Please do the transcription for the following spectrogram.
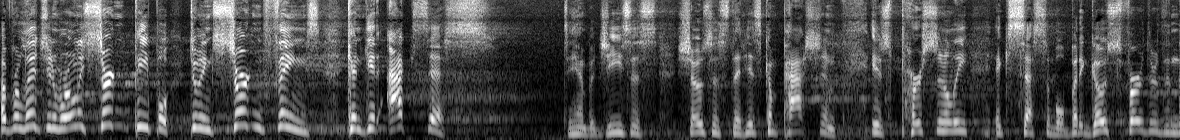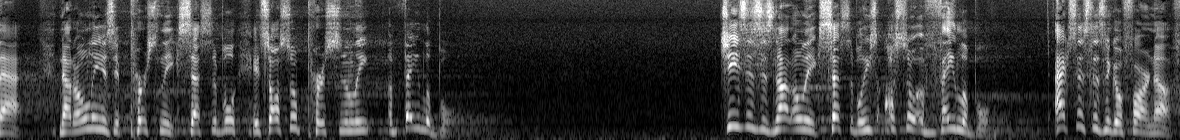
of religion where only certain people doing certain things can get access to Him. But Jesus shows us that His compassion is personally accessible. But it goes further than that. Not only is it personally accessible, it's also personally available. Jesus is not only accessible, He's also available. Access doesn't go far enough.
